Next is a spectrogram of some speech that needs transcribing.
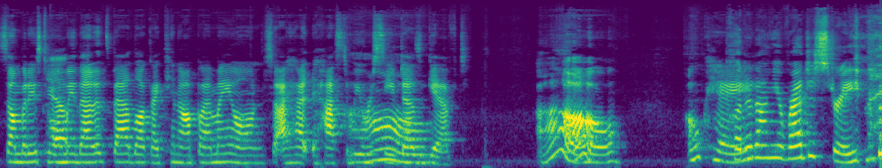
Somebody's told Yep. me that it's bad luck. I cannot buy my own. So I had it has to be received as a Oh. gift. Oh. Oh. Okay. Put it on your registry. yeah,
